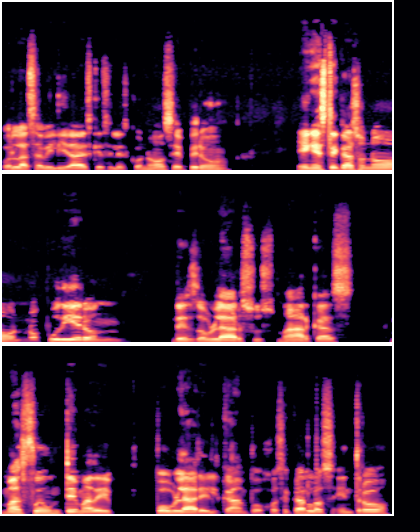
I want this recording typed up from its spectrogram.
por las habilidades que se les conoce, pero en este caso no, no pudieron desdoblar sus marcas. Más fue un tema de poblar el campo. José Carlos entró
